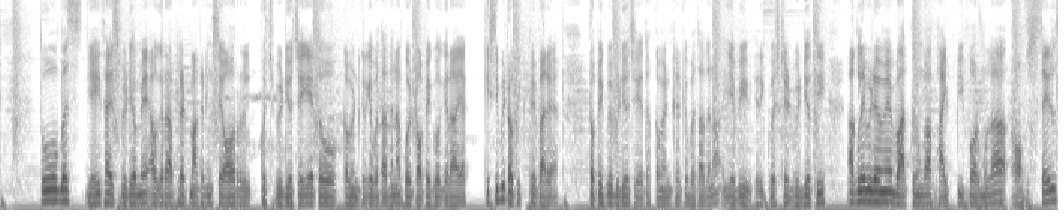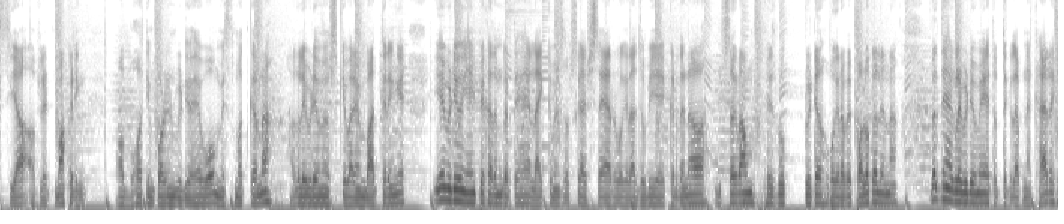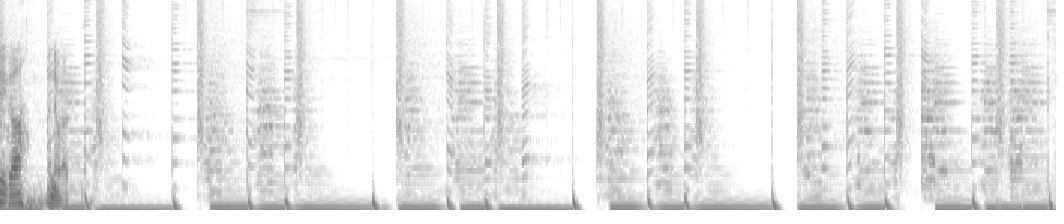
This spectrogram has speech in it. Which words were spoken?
तो बस यही था इस वीडियो में। अगर अपलेट मार्केटिंग से और कुछ वीडियो चाहिए तो कमेंट करके बता देना। कोई टॉपिक वगैरह या किसी भी टॉपिक पे बारे टॉपिक पे वीडियो चाहिए तो कमेंट करके बता देना। ये भी रिक्वेस्टेड वीडियो थी। अगले वीडियो में बात करूँगा five P formula of sales या अपलेट मार्केटिंग और बहुत इंपॉर्टेंट वीडियो है वो मिस मत करना। अगले वीडियो में उसके बारे में बात करेंगे। ये वीडियो यहीं पे ख़त्म करते हैं। लाइक कमेंट सब्सक्राइब शेयर वगैरह जो भी है कर देना। इंस्टाग्राम फेसबुक ट्विटर वगैरह पे फॉलो कर लेना। मिलते हैं अगले वीडियो में। तब तक के लिए अपना ख्याल रखिएगा। धन्यवाद।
